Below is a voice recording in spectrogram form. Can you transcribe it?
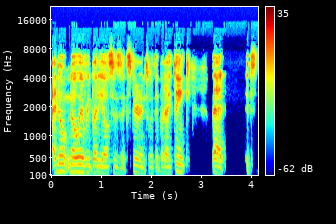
I don't know everybody else's experience with it, but I think that it's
